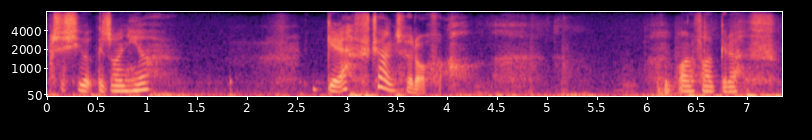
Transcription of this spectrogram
Let's see what goes on here. Griff transfer offer. One for Griff.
